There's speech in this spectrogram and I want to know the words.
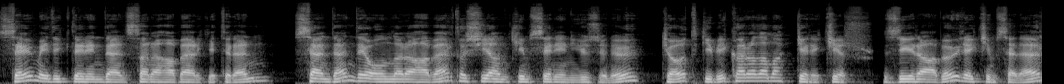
Sevmediklerinden sana haber getiren, senden de onlara haber taşıyan kimsenin yüzünü kağıt gibi karalamak gerekir. Zira böyle kimseler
